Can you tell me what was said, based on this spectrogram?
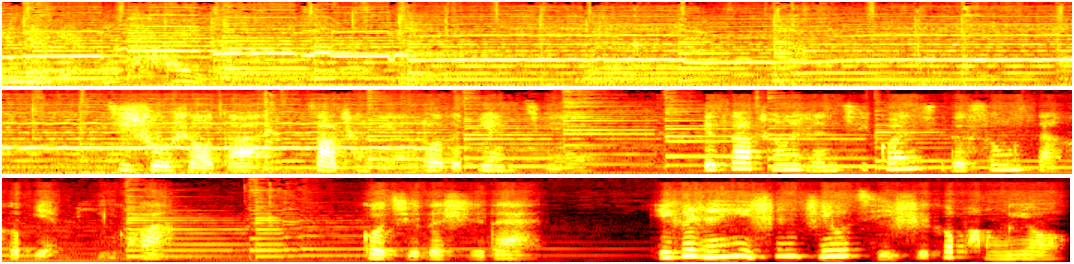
因为联络太容易。技术手段造成联络的便捷。也造成了人际关系的松散和扁平化。过去的时代，一个人一生只有几十个朋友，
